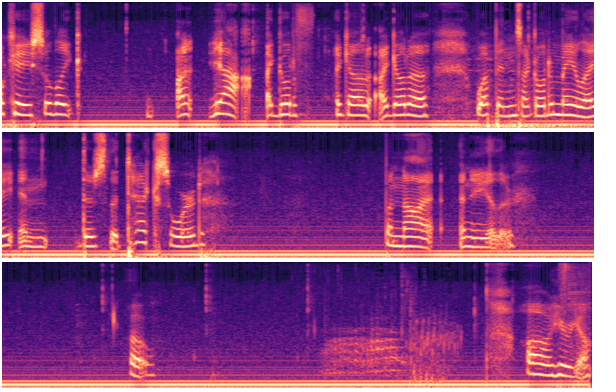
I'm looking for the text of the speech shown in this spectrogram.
Okay, so like, I yeah, I go to I go I go to weapons. I go to melee, and there's the Tek sword, but not any other. Oh. Oh, here we go.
